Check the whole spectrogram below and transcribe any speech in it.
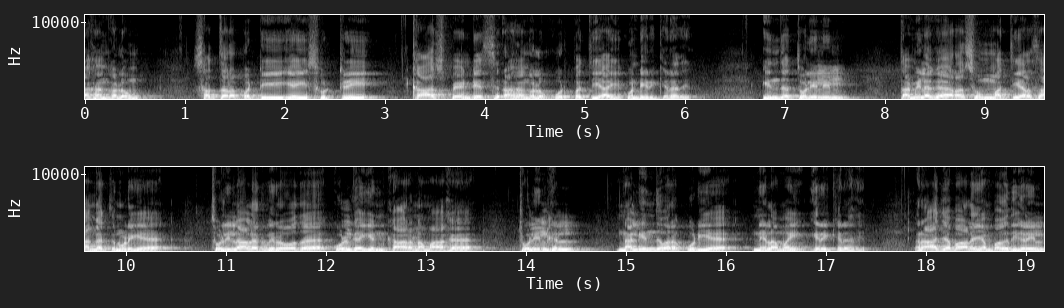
ரகங்களும் சத்திரப்பட்டியை சுற்றி காஸ் பேண்டேஸ் ரகங்களும் உற்பத்தியாகி கொண்டிருக்கிறது. இந்த தொழிலில் தமிழக அரசும் மத்திய அரசாங்கத்தினுடைய தொழிலாளர் விரோத கொள்கையின் காரணமாக தொழில்கள் நலிந்து வரக்கூடிய நிலைமை இருக்கிறது. ராஜபாளையம் பகுதிகளில்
